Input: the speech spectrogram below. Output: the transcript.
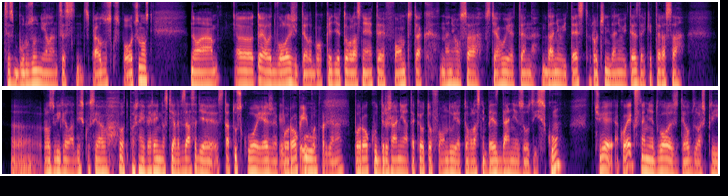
cez burzu, nielen cez spravodovskú spoločnosť. No a e, to je ale dôležité, lebo keď je to vlastne ETF fond, tak na neho sa vzťahuje ten daňový test, ročný daňový test, aj keď teraz sa e, rozvíjala diskusia v odbornej verejnosti, ale v zásade status quo je, že po roku, po roku držania takéhoto fondu je to vlastne bez dane zo zisku. Čo je ako extrémne dôležité, obzvlášť pri,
